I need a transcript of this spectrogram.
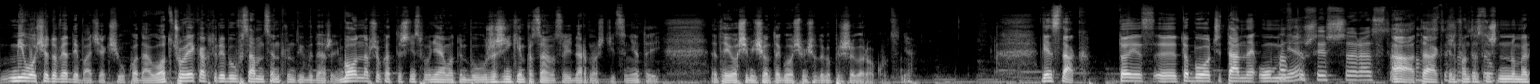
miło się dowiadywać, jak się układały. Od człowieka, który był w samym centrum tych wydarzeń, bo on na przykład też nie wspomniałem o tym, był rzecznikiem pracowym Solidarności, co nie, tej, tej 80-81 roku, co nie. Więc tak, to jest, y, to było czytane u mnie. Powtórz jeszcze raz A, tak, ten fantastyczny numer.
